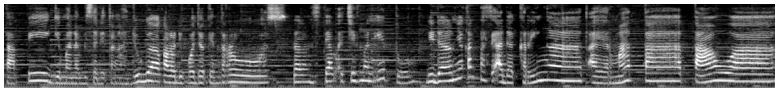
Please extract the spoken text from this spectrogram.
tapi gimana bisa di tengah juga kalau dipojokin terus? Dalam setiap achievement itu, di dalamnya kan pasti ada keringat, air mata, tawa,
